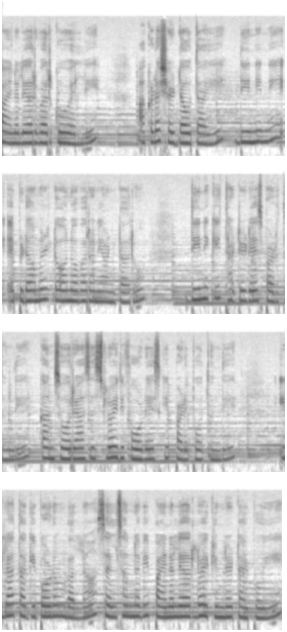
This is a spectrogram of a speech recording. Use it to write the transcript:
పైన లేయర్ వరకు వెళ్ళి అక్కడ షెడ్ అవుతాయి. దీనిని ఎపిడర్మల్ టర్న్ ఓవర్ అని అంటారు. దీనికి థర్టీ డేస్ పడుతుంది. కానీ సోరియాసిస్లో ఇది ఫోర్ డేస్కి పడిపోతుంది. ఇలా తగ్గిపోవడం వల్ల సెల్స్ అన్నవి పైన లేయర్లో అక్యుములేట్ అయిపోయి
